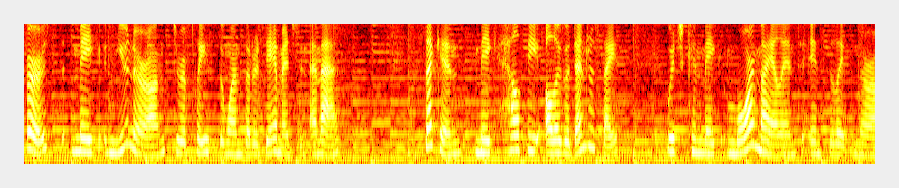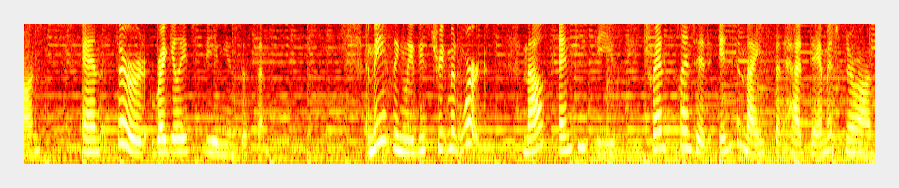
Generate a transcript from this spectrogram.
first make new neurons to replace the ones that are damaged in MS, Second, make healthy oligodendrocytes, which can make more myelin to insulate the neurons. And third, regulate the immune system. Amazingly, this treatment works. Mouse NPCs transplanted into mice that had damaged neurons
